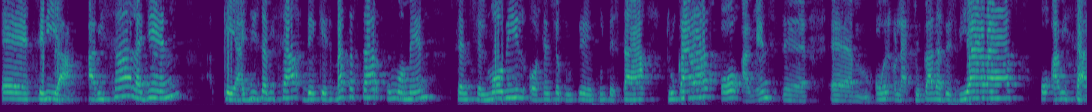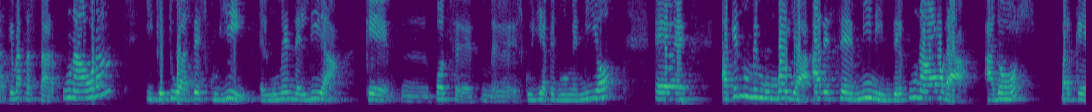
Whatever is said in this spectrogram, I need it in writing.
eh, seria avisar a la gent que hagis d'avisar de que vas estar un moment sense el mòbil o sense eh, contestar trucades o almenys eh, eh, o les trucades desviades o avisar que vas a estar una hora i que tu has d'escollir el moment del dia que mm, pots eh, escollir aquest moment millor. Eh, aquest moment bombolla ha de ser mínim d'una hora a dos, perquè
